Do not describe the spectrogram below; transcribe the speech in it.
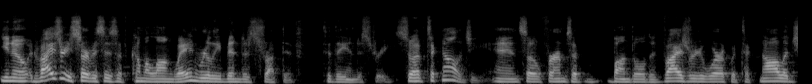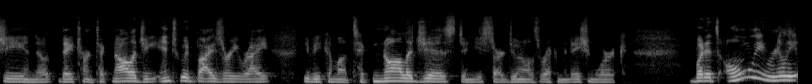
you know, advisory services have come a long way and really been disruptive to the industry. So have technology. And so firms have bundled advisory work with technology and they turn technology into advisory, right? You become a technologist and you start doing all this recommendation work. But it's only really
